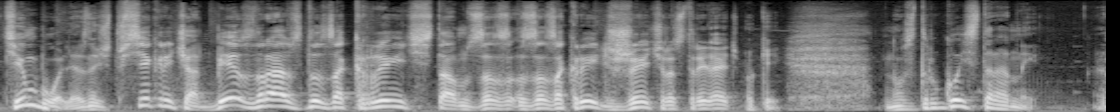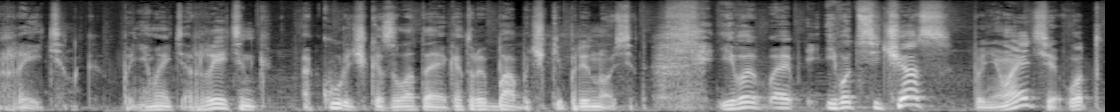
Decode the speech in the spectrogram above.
Тем более, значит, все кричат, безнравственно закрыть, там, за, за закрыть, сжечь, расстрелять. Окей. Но с другой стороны, рейтинг. Понимаете, рейтинг, а курочка золотая, которую бабочки приносят. И э, и вот сейчас, понимаете, вот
